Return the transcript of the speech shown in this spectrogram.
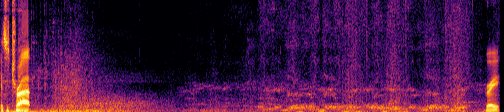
It's a trap. Great.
